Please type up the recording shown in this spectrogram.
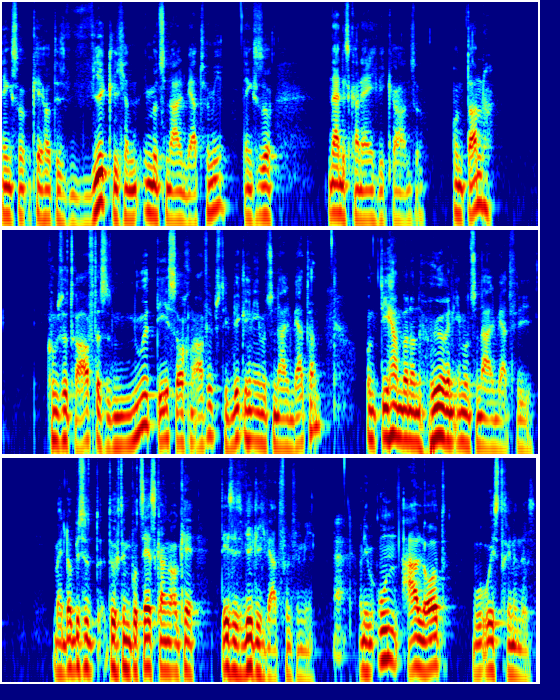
denkst du, okay, hat das wirklich einen emotionalen Wert für mich? Denkst du so, nein, das kann ich eigentlich weghauen. So. Und dann kommst du drauf, dass du nur die Sachen aufhebst, die wirklich einen emotionalen Wert haben und die haben dann einen höheren emotionalen Wert für dich. Weil da bist du durch den Prozess gegangen, okay, das ist wirklich wertvoll für mich. Ja. Und ich habe un ein Laut, wo alles drinnen ist.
